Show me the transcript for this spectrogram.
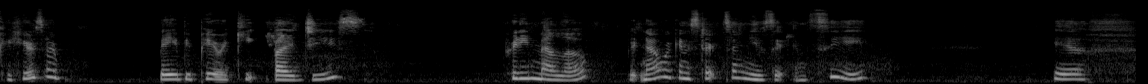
Okay, here's our baby parakeet budgies. Pretty mellow. But now we're going to start some music and see if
